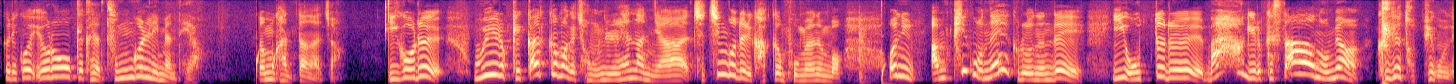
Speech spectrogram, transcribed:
그리고 이렇게 그냥 둥글리면 돼요. 너무 간단하죠? 이거를 왜 이렇게 깔끔하게 정리를 해놨냐? 제 친구들이 가끔 보면은 막 아니 안 피곤해? 그러는데 이 옷들을 막 이렇게 쌓아놓으면 그게 더 피곤해.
